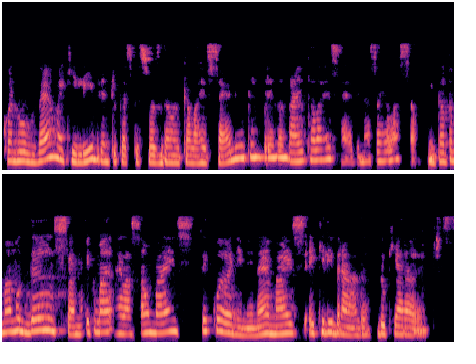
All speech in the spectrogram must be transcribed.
Quando houver um equilíbrio entre o que as pessoas dão e o que ela recebe, e o que a empresa dá e o que ela recebe nessa relação. Então, tem uma mudança, né? fica uma relação mais equânime, né? mais equilibrada do que era antes.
